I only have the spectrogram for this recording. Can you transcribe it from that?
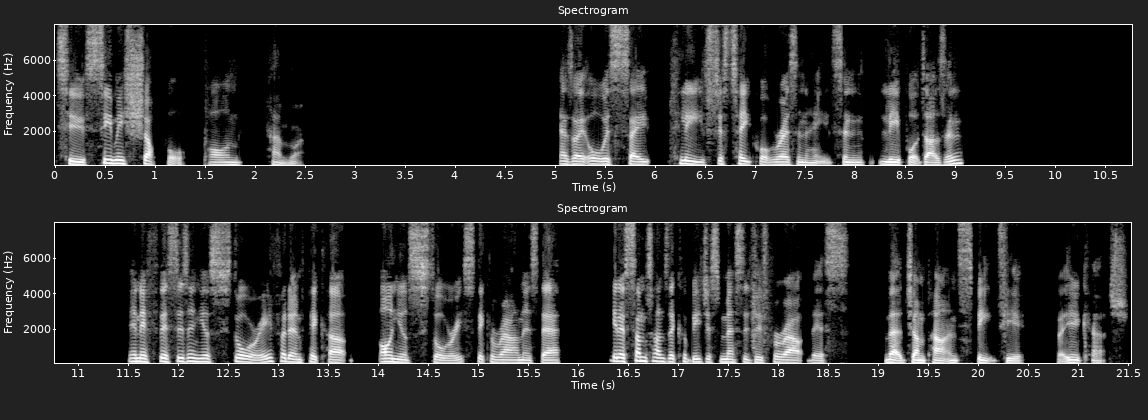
to see me shuffle on camera. As I always say, please just take what resonates and leave what doesn't. And if this isn't your story, if I don't pick up on your story, stick around as there. You know, sometimes there could be just messages throughout this that jump out and speak to you that you catch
